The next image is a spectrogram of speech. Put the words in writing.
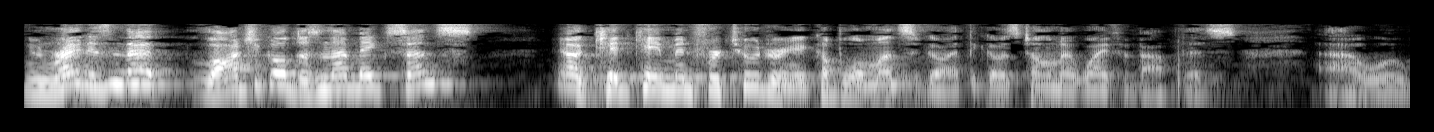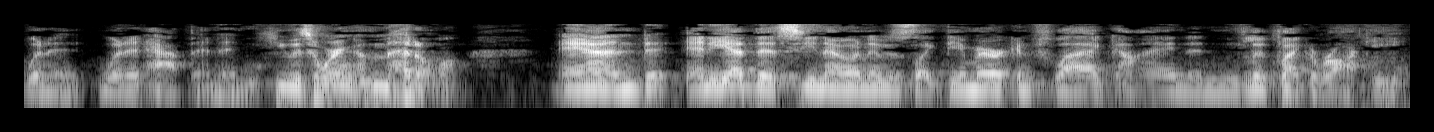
Right? Isn't that logical? Doesn't that make sense? You know, a kid came in for tutoring a couple of months ago. I think I was telling my wife about this, uh, when it, when it happened and he was wearing a medal and, and he had this, you know, and it was like the American flag kind and he looked like a Rocky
